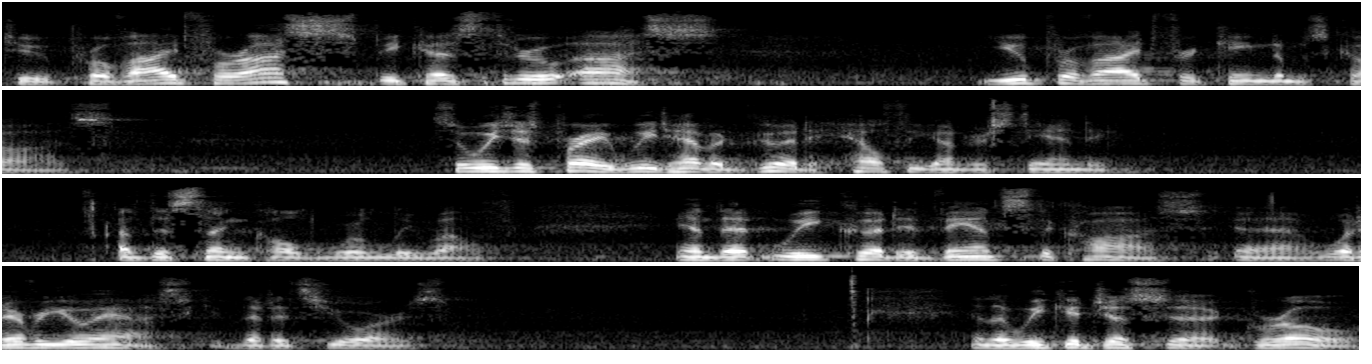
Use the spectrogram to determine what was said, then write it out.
to provide for us because through us, you provide for kingdom's cause. So we just pray we'd have a good, healthy understanding of this thing called worldly wealth, and that we could advance the cause, uh, whatever you ask, that it's yours, and that we could just uh, grow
